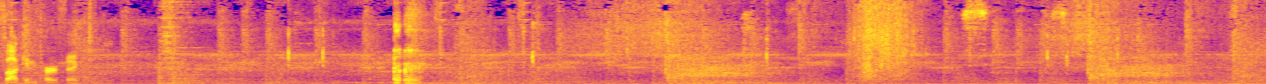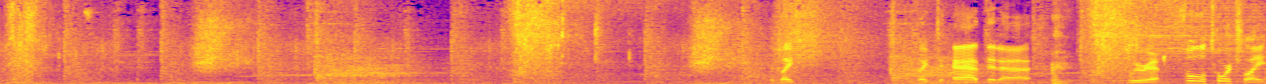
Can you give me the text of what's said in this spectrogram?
fucking perfect. Like like to add that uh, we were at full torchlight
